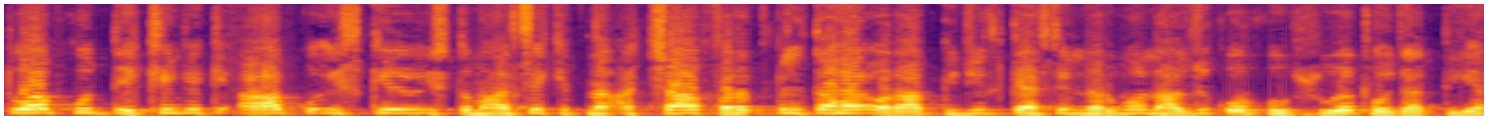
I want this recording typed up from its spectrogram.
تو آپ خود دیکھیں گے کہ آپ کو اس کے استعمال سے کتنا اچھا فرق ملتا ہے اور آپ کی جلد کیسے نرم و نازک اور خوبصورت ہو جاتی ہے۔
